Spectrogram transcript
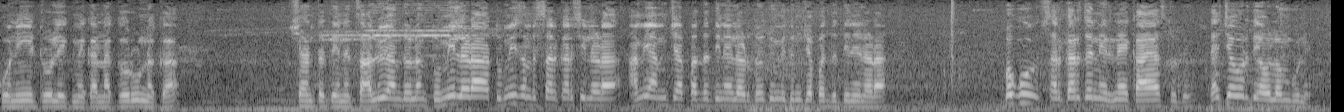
कोणीही ट्रोल एकमेकांना करू नका. शांततेने चालू आहे आंदोलन. तुम्ही लढा तुम्ही सम- सरकारशी लढा. आम्ही आमच्या पद्धतीने लढतोय तुम्ही तुमच्या पद्धतीने लढा. बघू सरकारचा निर्णय काय असतो ते. त्याच्यावरती अवलंबून आहे.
